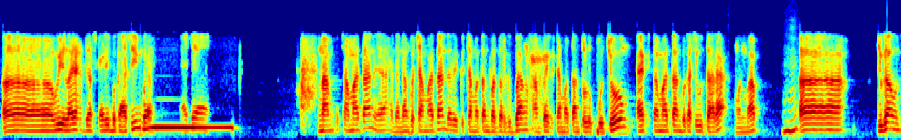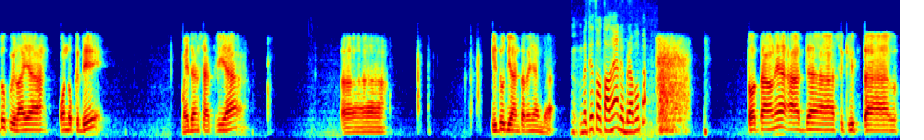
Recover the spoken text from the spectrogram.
uh, wilayah sekali Bekasi Mbak ada enam kecamatan ya ada enam kecamatan dari kecamatan Bantar Gebang sampai kecamatan Teluk Pucung eh kecamatan Bekasi Utara mohon maaf uh -huh. uh, juga untuk wilayah Pondok Gede, Medan Satria, uh, Itu di antaranya Mbak. Berarti totalnya ada berapa Pak? Totalnya ada sekitar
